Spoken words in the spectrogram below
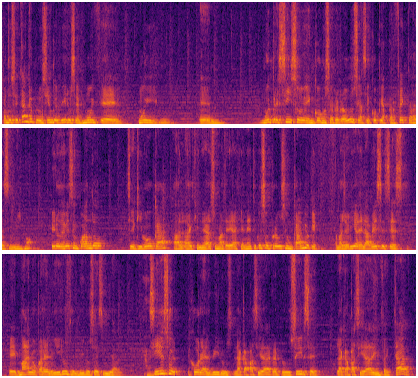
Cuando se están reproduciendo el virus es muy, eh, muy, eh, muy preciso en cómo se reproduce, hace copias perfectas de sí mismo, pero de vez en cuando se equivoca al, generar su material genético, eso produce un cambio que la mayoría de las veces es malo para el virus, el virus es inviable. Si eso mejora el virus, la capacidad de reproducirse, la capacidad de infectar,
